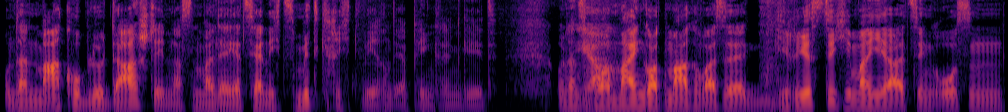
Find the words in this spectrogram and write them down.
und dann Marco blöd dastehen lassen, weil der jetzt ja nichts mitkriegt, während er pinkeln geht. Und dann so, Ja. boah, mein Gott, Marco, weißt du, gerierst dich immer hier als den großen,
